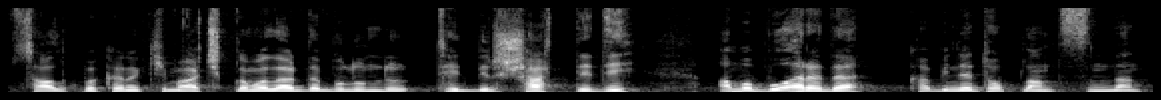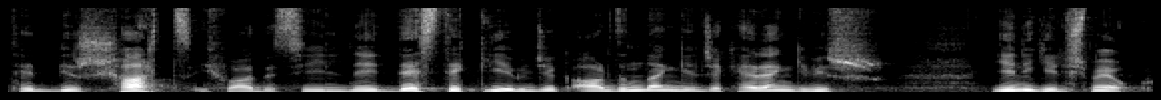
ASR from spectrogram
Sağlık Bakanı kimi açıklamalarda bulundu. Tedbir şart dedi. Ama bu arada kabine toplantısından tedbir şart ifadesiyle destekleyebilecek ardından gelecek herhangi bir yeni gelişme yok.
